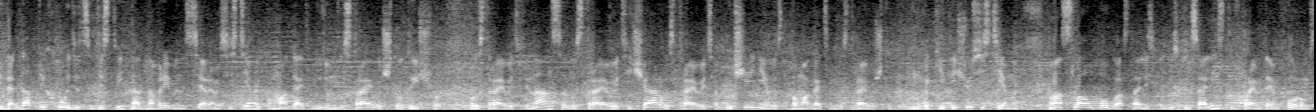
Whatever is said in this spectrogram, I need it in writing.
И тогда приходится действительно одновременно с CRM-системой помогать людям выстраивать что-то еще. Выстраивать финансы, выстраивать HR, выстраивать обучение, помогать им выстраивать ну, какие-то еще системы. У нас, слава богу, остались как бы специалисты в Prime Time Forums,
